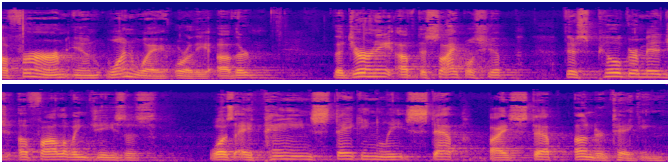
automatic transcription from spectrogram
affirm in one way or the other, the journey of discipleship this pilgrimage of following Jesus was a painstakingly step by step undertaking.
